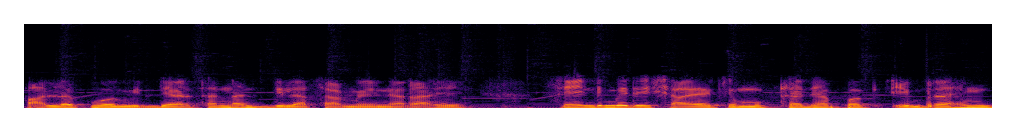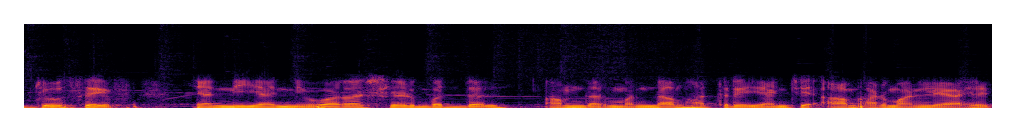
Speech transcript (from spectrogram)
पालक व विद्यार्थ्यांना दिलासा मिळणार आहे. सेंट मेरी शाळेचे मुख्याध्यापक इब्राहिम जोसेफ यांनी या निवारा शेडबद्दल आमदार मंदा म्हात्रे यांचे आभार मानले आहेत.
